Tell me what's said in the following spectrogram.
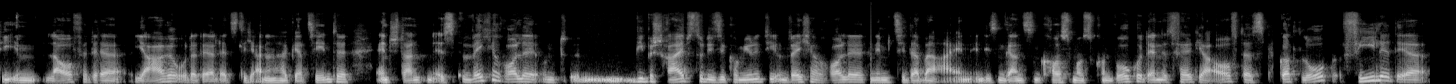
die im Laufe der Jahre oder der letztlich eineinhalb Jahrzehnte entstanden ist. Welche Rolle und ähm, wie beschreibst du diese Community und welche Rolle nimmt sie dabei ein in diesem ganzen Kosmos Convoco? Denn es fällt ja auf, dass Gottlob viele der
